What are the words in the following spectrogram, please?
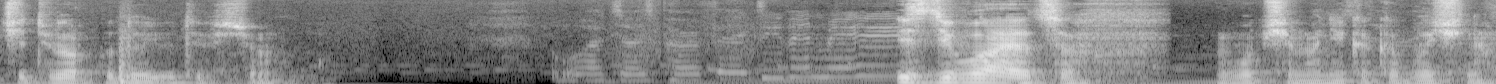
Четверку дают и все. Издеваются. В общем, они как обычно.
